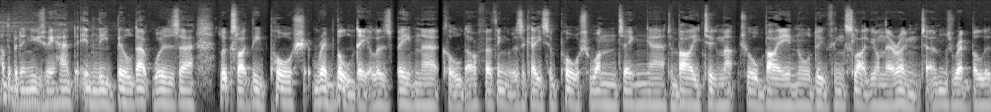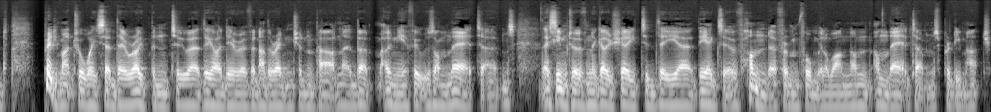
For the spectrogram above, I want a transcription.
Other bit of news we had in the build up was uh, looks like the Porsche Red Bull deal has been uh, called off. I think it was a case of Porsche wanting uh, to buy too much or buy in or do things slightly on their own terms. Red Bull had pretty much always said they were open to uh, the idea of another engine partner, but only if it was on their terms. They seem to have negotiated the uh, the exit of Honda from Formula One on, on their terms, pretty much,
